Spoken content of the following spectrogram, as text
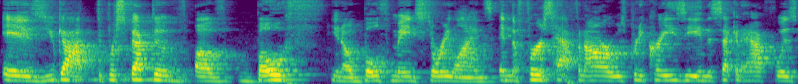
is you got the perspective of both, you know, both main storylines. In the first half an hour was pretty crazy, and the second half was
